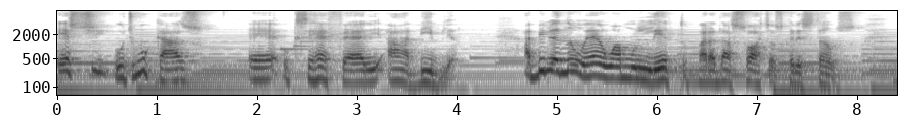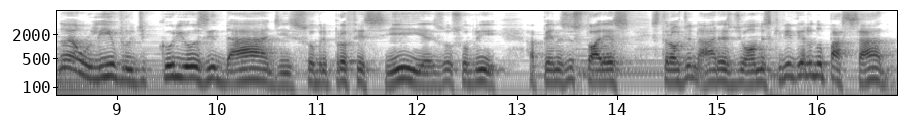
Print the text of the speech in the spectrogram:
Este último caso é o que se refere à Bíblia. A Bíblia não é um amuleto para dar sorte aos cristãos. Não é um livro de curiosidades sobre profecias ou sobre apenas histórias extraordinárias de homens que viveram no passado.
